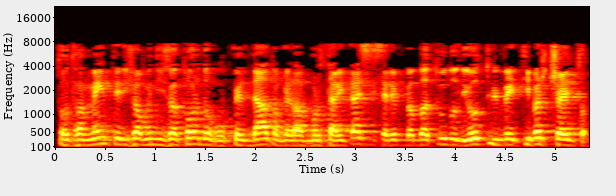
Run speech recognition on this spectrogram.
totalmente diciamo, in disaccordo con quel dato che la mortalità si sarebbe abbattuta di oltre il 20%,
